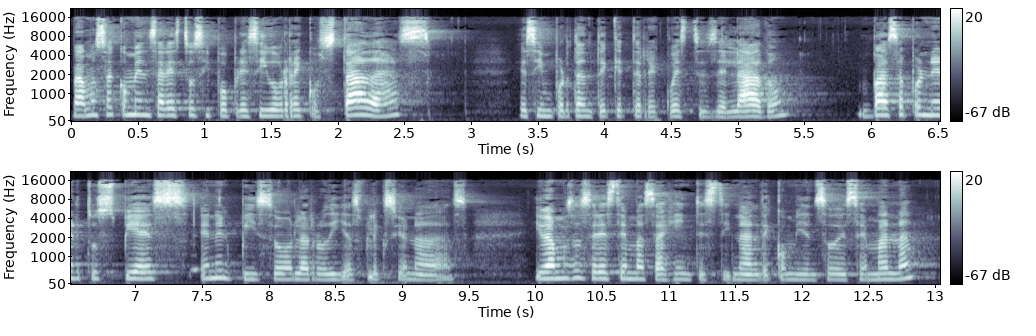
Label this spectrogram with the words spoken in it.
Vamos a comenzar estos hipopresivos recostadas. Es importante que te recuestes de lado. Vas a poner tus pies en el piso, las rodillas flexionadas y vamos a hacer este masaje intestinal de comienzo de semana.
